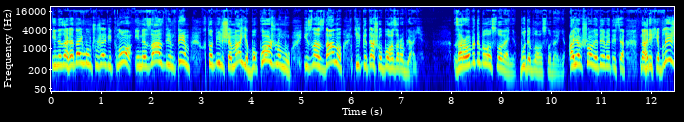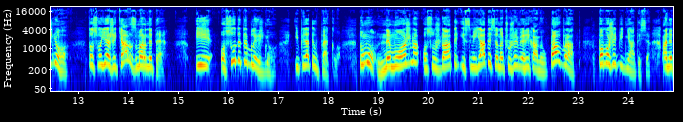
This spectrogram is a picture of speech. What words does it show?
і не заглядаємо в чуже вікно, і не заздрім тим, хто більше має, бо кожному із нас дано тільки те, що Бога заробляє. Заробите благословення, буде благословення. А якщо ви дивитеся на гріхи ближнього, то своє життя змарнете і осудите ближнього, і підете в пекло. Тому не можна осуждати і сміятися над чужими гріхами. Впав брат, поможи піднятися, а не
